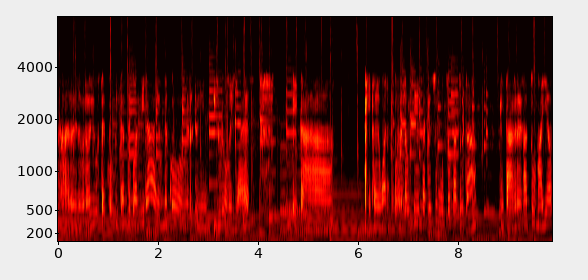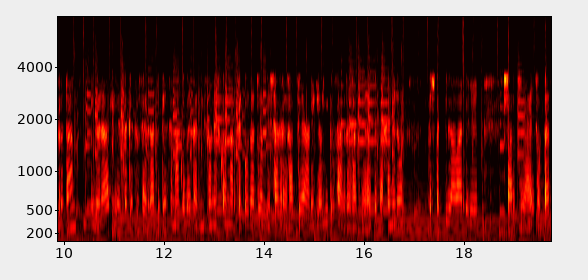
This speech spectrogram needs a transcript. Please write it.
ba, berrogei urteko bitartekoak dira, eguneko e, iruro ez? Eta, eta igual horrela utzi dezakezu multokatuta eta agregatu maila horretan edo erabaki dezakezu zergatik ez emakume eta gizonezkoan arteko datuak desagregatzea, alegia horiek ez agregatzea, ez? Eta genero perspektiba bat ere sartzea, ez? Hortaz,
